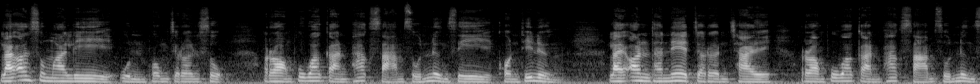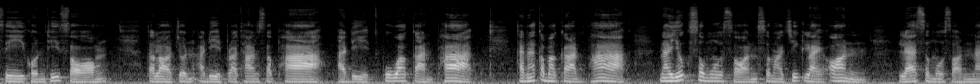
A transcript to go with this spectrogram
ไลออนสุมาลี อุ่นพงษ์เจริญสุข รองผู้ว่าการภาค 3014 คนที่ 1 ไลออนธเนศเจริญชัย รองผู้ว่าการภาค 3014 คนที่ 2 ตลอดจนอดีตประธานสภา อดีตผู้ว่าการภาค คณะกรรมการภาค นายกสโมสรสมาชิกไลออน และสโมสรใน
